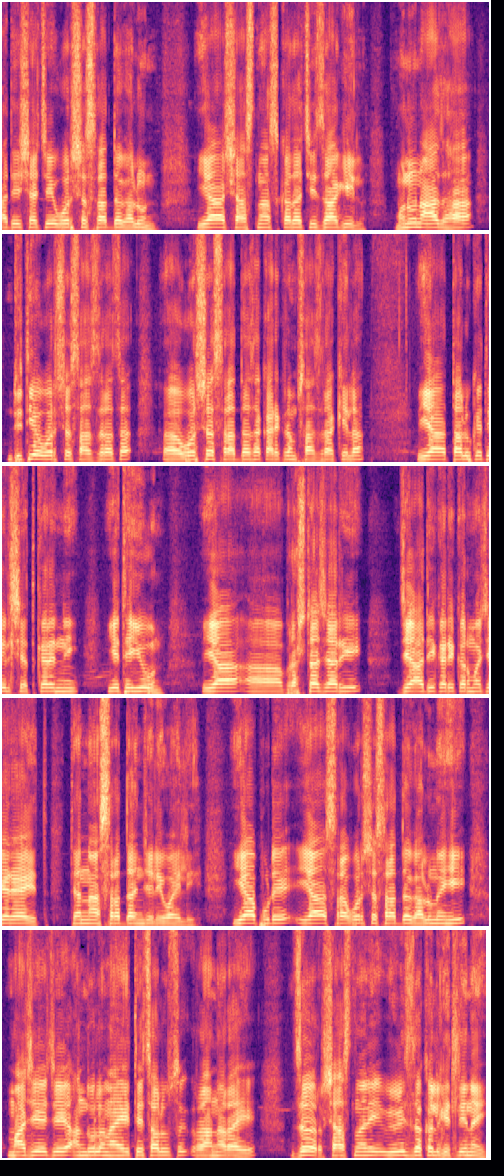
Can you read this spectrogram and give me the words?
आदेशाचे वर्षश्राद्ध घालून या शासनास कदाचित जाग येईल म्हणून आज हा द्वितीय वर्ष साजराचा वर्ष वर्षश्राद्धाचा कार्यक्रम साजरा केला. या तालुक्यातील शेतकऱ्यांनी येथे येऊन या भ्रष्टाचारी जे अधिकारी कर्मचारी आहेत त्यांना श्रद्धांजली वाहिली. यापुढे या श्रा वर्ष श्राद्ध घालूनही माझे जे आंदोलन आहे ते चालूच राहणार आहे. जर शासनाने वेळीच दखल घेतली नाही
